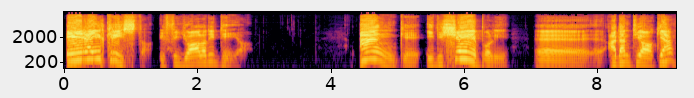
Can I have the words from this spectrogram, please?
era il Cristo, il figliuolo di Dio. Anche i discepoli eh, ad Antiochia,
